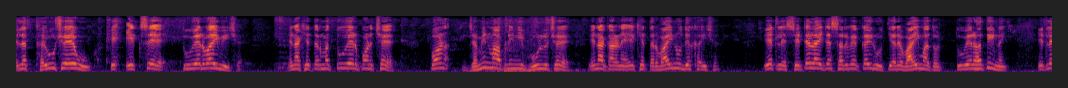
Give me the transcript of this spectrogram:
એટલે થયું છે એવું કે એક્સે તુવેર વાવી છે. એના ખેતરમાં તુવેર પણ છે. પણ જમીન માપણીની ભૂલ છે, એના કારણે એ ખેતર વાયનું દેખાય છે. એટલે સેટેલાઇટે સર્વે કર્યું, ત્યારે વાયમાં તો તુવેર હતી નહીં. એટલે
